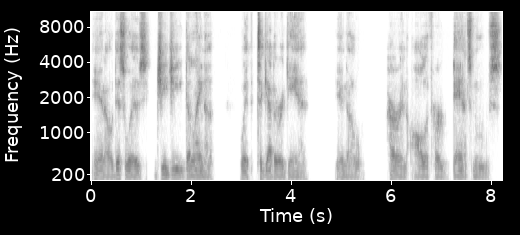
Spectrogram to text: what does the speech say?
you know, this was GiGi De Lana with Together Again. You know, her and all of her dance moves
